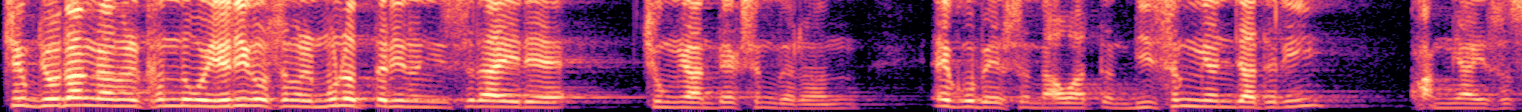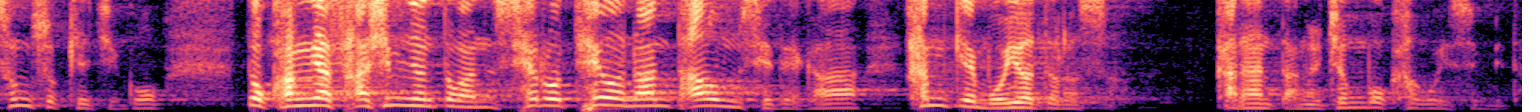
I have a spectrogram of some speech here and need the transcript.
지금 요단강을 건너고 여리고성을 무너뜨리는 이스라엘의 중요한 백성들은 애굽에서 나왔던 미성년자들이 광야에서 성숙해지고 또 광야 40년 동안 새로 태어난 다음 세대가 함께 모여들어서 가나안 땅을 정복하고 있습니다.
